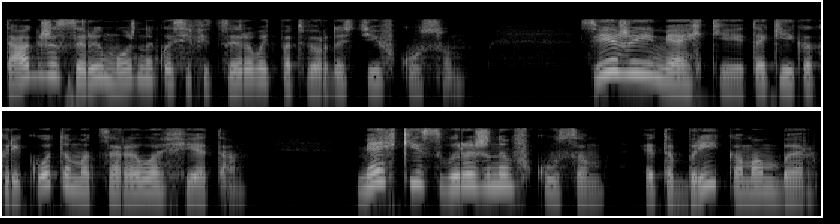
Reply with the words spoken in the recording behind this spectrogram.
Также сыры можно классифицировать по твердости и вкусу. Свежие и мягкие, такие как рикотта, моцарелла, фета. Мягкие с выраженным вкусом – это бри, камамбер.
